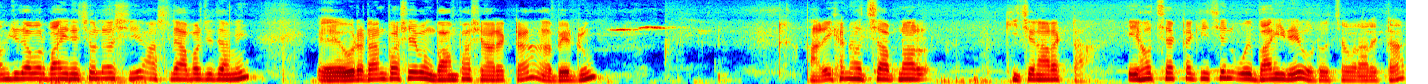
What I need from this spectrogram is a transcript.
আমি যদি আবার বাইরে চলে আসি, আসলে আবার যদি আমি ওটা ডান পাশে এবং বাম পাশে আর একটা বেডরুম। আর এখানে হচ্ছে আপনার কিচেন আর একটা এ হচ্ছে একটা কিচেন, ওই বাহিরে, ওটা হচ্ছে আবার আরেকটা।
